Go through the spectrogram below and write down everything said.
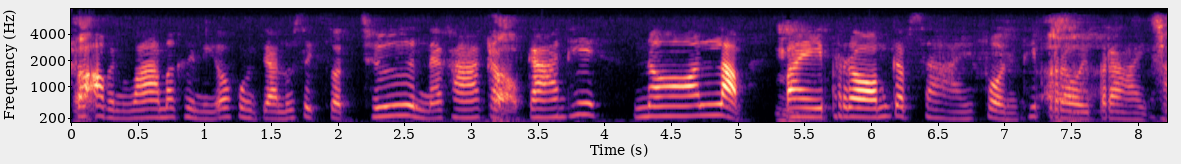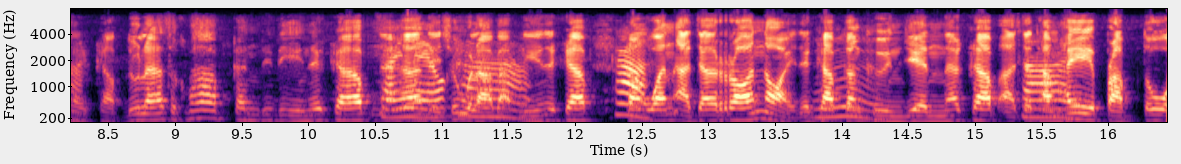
ครับก็เอาเป็นว่าเมื่อคืนนี้ก็คงจะรู้สึกสดชื่นนะคะครักับบการที่นอนหลับอืม ไปพร้อมกับสายฝนที่โปรยปลายค่ะ ใช่ครับ ดูแลสุขภาพกันดีๆนะครับใช่นะฮะแล้วในช่วงค่ะเวลาแบบนี้นะครับค่ะกลางวันอาจจะร้อนหน่อยนะครับอืมกลางคืนเย็นนะครับ อาจจะใช่ทำให้ปรับตัว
